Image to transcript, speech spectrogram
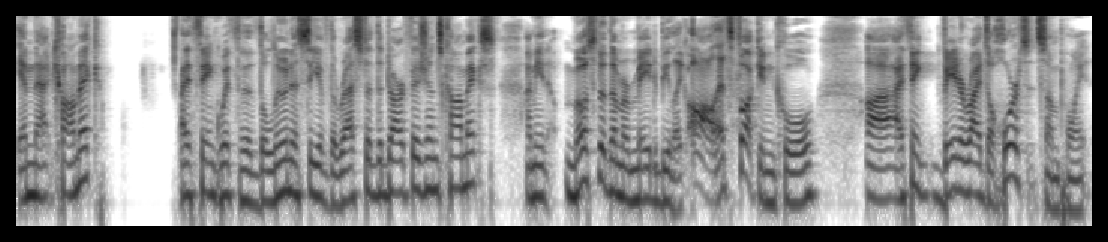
in that comic. I think with the, the lunacy of the rest of the Dark Visions comics, I mean, most of them are made to be like, oh, that's fucking cool. Uh, I think Vader rides a horse at some point.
